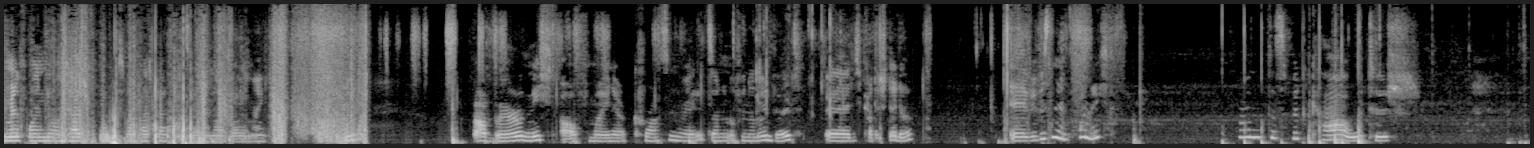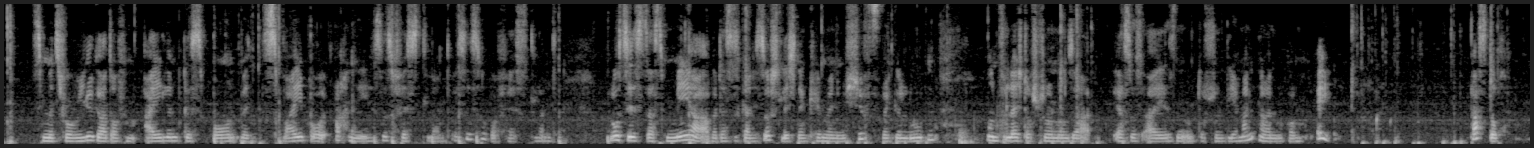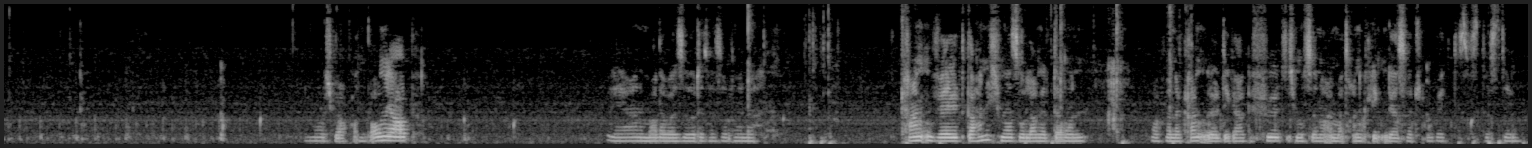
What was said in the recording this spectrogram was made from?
meine Freunde und herzlich willkommen zu meinem Podcast zu einer Folge Minecraft. Aber nicht auf meiner krassen Welt, sondern auf einer neuen Welt, äh, die ich gerade erstelle. Äh, wir wissen jetzt noch nicht. Und es wird chaotisch. Ist mir jetzt for real gerade auf dem Island gespawnt mit zwei Boy. Ach nee, es ist Festland. Es ist sogar Festland. Bloß hier ist das Meer, aber das ist gar nicht so schlecht. Dann können wir nämlich Schiffwrecke looten und vielleicht auch schon unser erstes Eisen und doch schon Diamanten ranbekommen. Ey, passt doch. Ich mache gerade einen Baum hier ab. Ja, normalerweise würde das auf meiner Krankenwelt gar nicht mal so lange dauern. Auf meiner Krankenwelt, Digga, gefühlt. Ich muss da noch einmal dran klicken, der ist halt schon weg. Das ist das Ding.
